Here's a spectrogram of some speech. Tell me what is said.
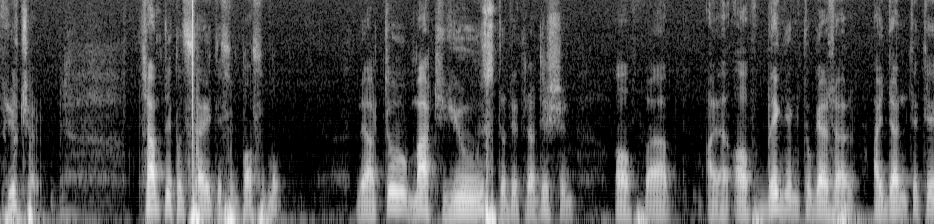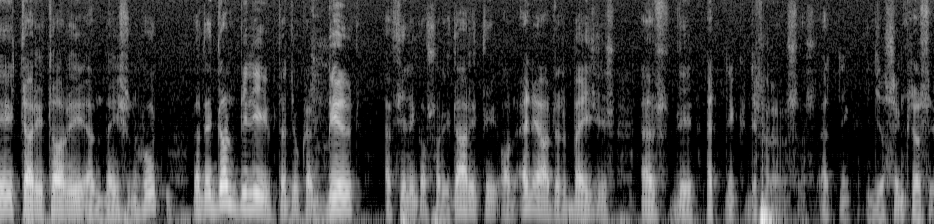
future. Some people say it is impossible. They are too much used to the tradition of, uh, of bringing together identity, territory, and nationhood, that they don't believe that you can build a feeling of solidarity on any other basis as the ethnic differences, ethnic idiosyncrasy.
